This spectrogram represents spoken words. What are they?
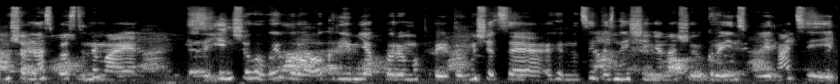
Тому що в нас просто немає іншого вибору, окрім як перемогти, тому що це геноцид і знищення нашої української нації.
